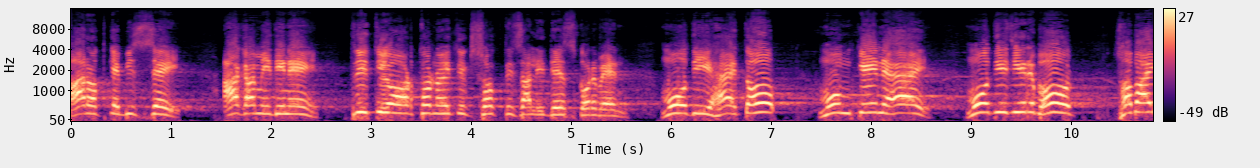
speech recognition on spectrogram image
ভারতকে বিশ্বে। আগামী দিনে তৃতীয় অর্থনৈতিক শক্তিশালী দেশ করবেন। মোদি হ্যায় তো, মুমকিন হ্যায়। মোদিজির ভোট, সবাই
